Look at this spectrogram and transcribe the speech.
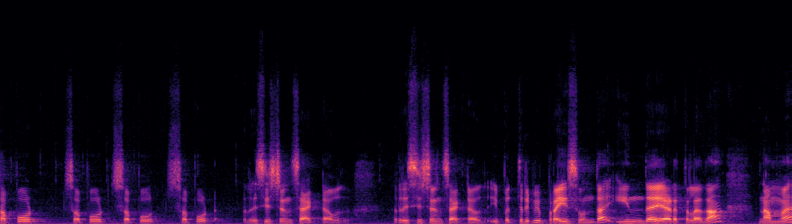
support support support support resistance act ஆகுது. ரெசிஸ்டன்ஸ் ஆக்ட் ஆகுது. இப்போ திருப்பி ப்ரைஸ் வந்தால் இந்த இடத்துல தான் நம்ம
